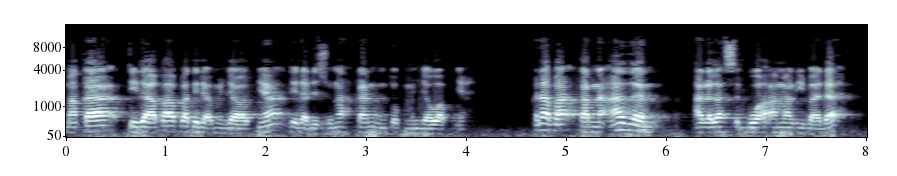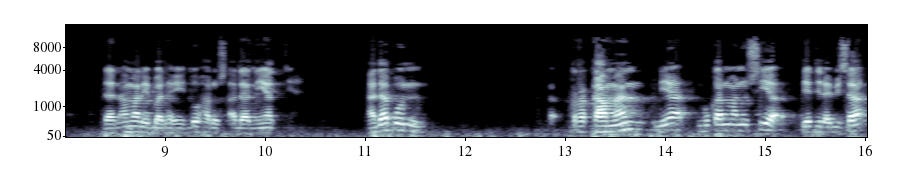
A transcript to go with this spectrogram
maka tidak apa-apa tidak menjawabnya, tidak disunahkan untuk menjawabnya. Kenapa? Karena azan adalah sebuah amal ibadah dan amal ibadah itu harus ada niatnya. Adapun rekaman dia bukan manusia, dia tidak bisa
